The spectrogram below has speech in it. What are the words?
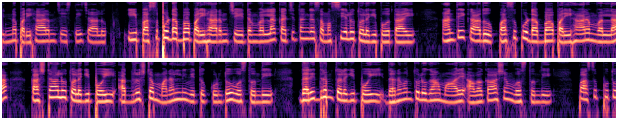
చిన్న పరిహారం చేస్తే చాలు. ఈ పసుపు డబ్బా పరిహారం చేయటం వల్ల ఖచ్చితంగా సమస్యలు తొలగిపోతాయి. అంతేకాదు పసుపు డబ్బా పరిహారం వల్ల కష్టాలు తొలగిపోయి అదృష్టం మనల్ని వెతుక్కుంటూ వస్తుంది. దరిద్రం తొలగిపోయి ధనవంతులుగా మారే అవకాశం వస్తుంది. పసుపుతో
